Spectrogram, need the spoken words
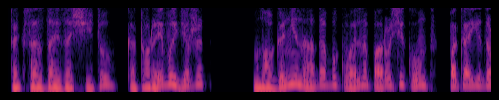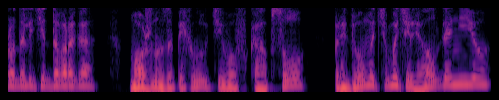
Так создай защиту, которая выдержит. Много не надо, буквально пару секунд, пока ядро долетит до врага. Можно запихнуть его в капсулу, придумать материал для нее,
